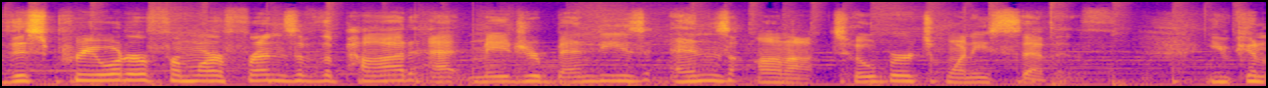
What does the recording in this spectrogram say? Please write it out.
This pre order from our friends of the pod at Major Bendy's ends on October 27th. You can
